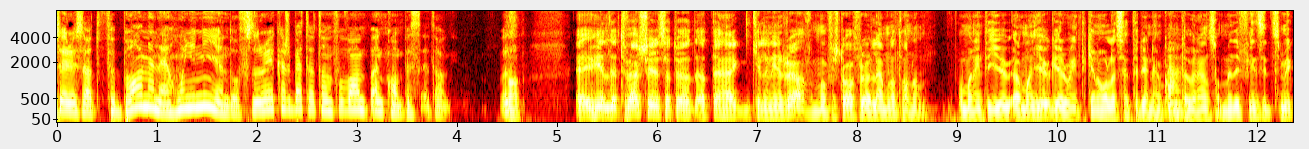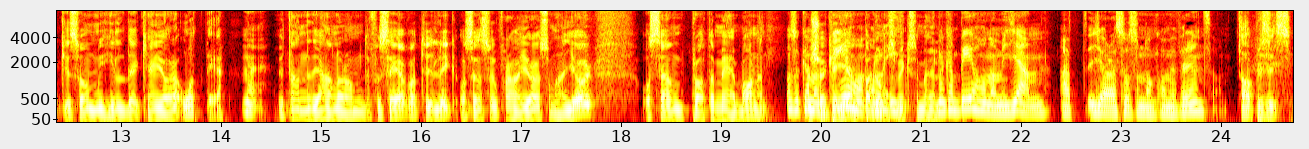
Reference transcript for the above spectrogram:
så är det så att för barnen är hon ju ny ändå, så då är det kanske bättre att han får vara en, en kompis ett tag. Ja. Eh, Hilde, tyvärr så är det så att, du, att det här killen är en röv. Man förstår för att ha lämnat honom. Om man, inte ljuger, om man ljuger och inte kan hålla sig till det ni har kommit överens om. Men det finns inte så mycket som Hilde kan göra åt det. Nej. Utan det handlar om, du får säga, vara tydlig och sen så får han göra som han gör. Och sen prata med barnen. Och så kan man Försöka be, hjälpa honom, dem så i- mycket som möjligt. man kan be honom igen att göra så som de kom överens om. Ja, precis.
